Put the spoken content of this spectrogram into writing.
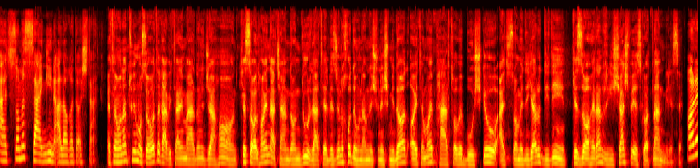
اجسام سنگین علاقه داشتن. احتمالا توی مسابقات قوی ترین مردان جهان که سالهای نچندان دور در تلویزیون خودمونم نشونش می‌داد های پرتاب بشکه و اجسام دیگر رو دیدین که ظاهرا ریشش به اسکاتلند می‌رسه. آره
